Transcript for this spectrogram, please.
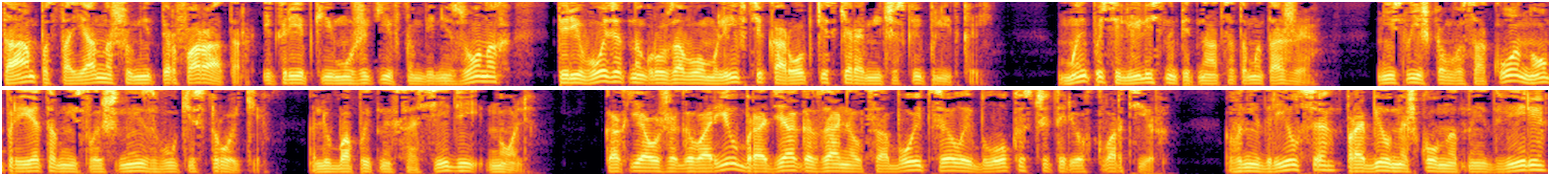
Там постоянно шумит перфоратор, и крепкие мужики в комбинезонах перевозят на грузовом лифте коробки с керамической плиткой. Мы поселились на пятнадцатом этаже. Не слишком высоко, но при этом не слышны звуки стройки. Любопытных соседей — ноль. Как я уже говорил, бродяга занял собой целый блок из четырех квартир. Внедрился, пробил межкомнатные двери,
